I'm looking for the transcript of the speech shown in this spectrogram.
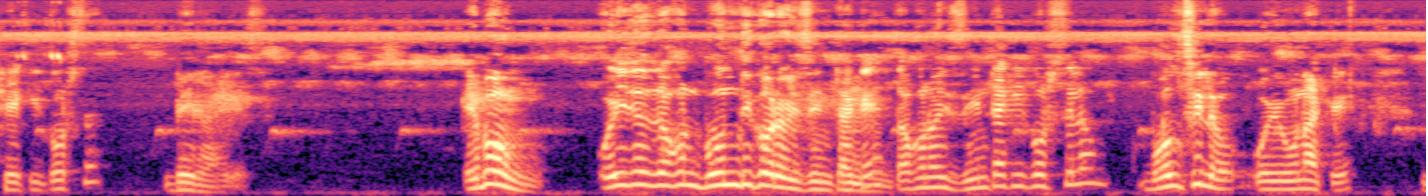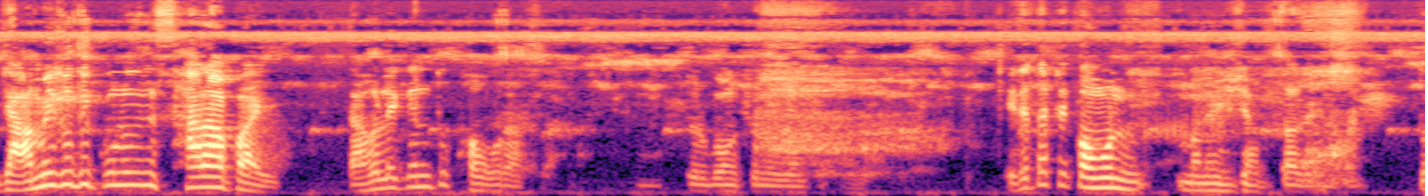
সে কি করছে? বের হয়ে গেছে। এবং ওই যে যখন বন্দি করে ওই জিনটাকে। তখন ওই জিনটা কি করছিল? বলছিল ওই ওনাকে যে আমি যদি কোনোদিন ছাড়া পাই তাহলে কিন্তু খবর আছে। তোর বংশ নিবংশ এটা তো একটা কমন মানে হিসাব তাদের তো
